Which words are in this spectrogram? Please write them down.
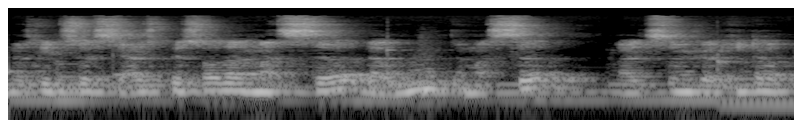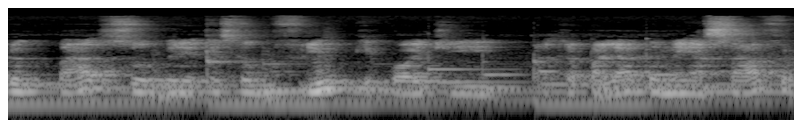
nas redes sociais, o pessoal da maçã, da, da maçã lá de São Joaquim estava preocupado sobre a questão do frio, que pode atrapalhar também a safra.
